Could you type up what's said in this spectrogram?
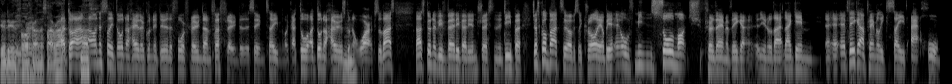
You're going to do the fourth round. It's like right. I, right. don't, I, I honestly don't know how they're going to do the fourth round and fifth round at the same time. Like I don't, I don't know how it's going to work. So that's that's going to be very, very interesting indeed. But just going back to obviously Crawley. It'll be, it'll mean so much for them if they get, you know, that that game. i- i- If they get a Premier League side at home,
